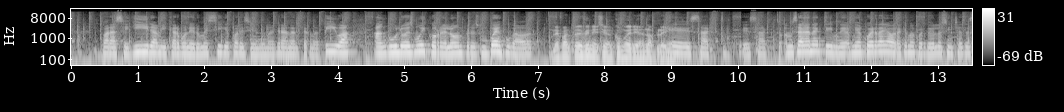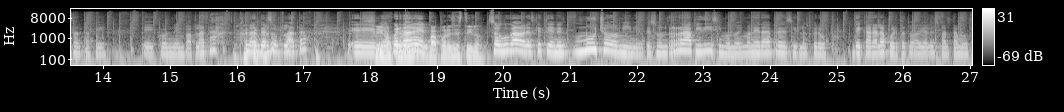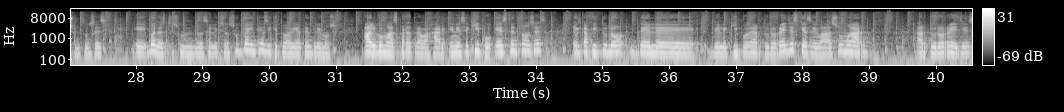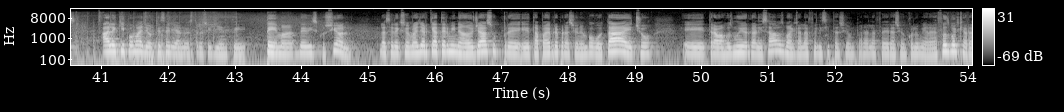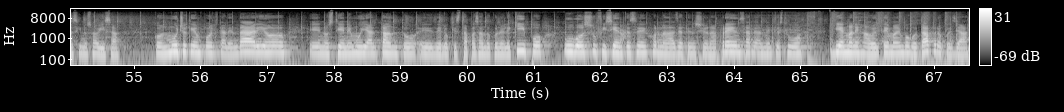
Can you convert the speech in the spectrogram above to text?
para seguir. A mi Carbonero me sigue pareciendo una gran alternativa. Angulo es muy correlón, pero es un buen jugador. Le falta definición, como diría en la play. Exacto, exacto. A mí se gana que me, acuerda y ahora que me acuerdo de los hinchas de Santa Fe eh, con Empa Plata, con Anderson Plata. Eh, me acuerda de él. Va por ese estilo. Son jugadores que tienen mucho dominio, que son rapidísimos, no hay manera de predecirlos, pero de cara a la puerta todavía les falta mucho. Entonces, eh, bueno, esto es una selección sub-20, así que todavía tendremos algo más para trabajar en ese equipo. Este entonces, el capítulo del, eh, del equipo de Arturo Reyes, que se va a sumar Arturo Reyes al equipo mayor, que sería nuestro siguiente tema de discusión. La selección mayor que ha terminado ya su etapa de preparación en Bogotá, ha hecho eh, trabajos muy organizados, valga la felicitación para la Federación Colombiana de Fútbol, que ahora sí nos avisa con mucho tiempo el calendario, eh, nos tiene muy al tanto eh, de lo que está pasando con el equipo. Hubo suficientes jornadas de atención a prensa, realmente estuvo bien manejado el tema en Bogotá, pero pues ya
